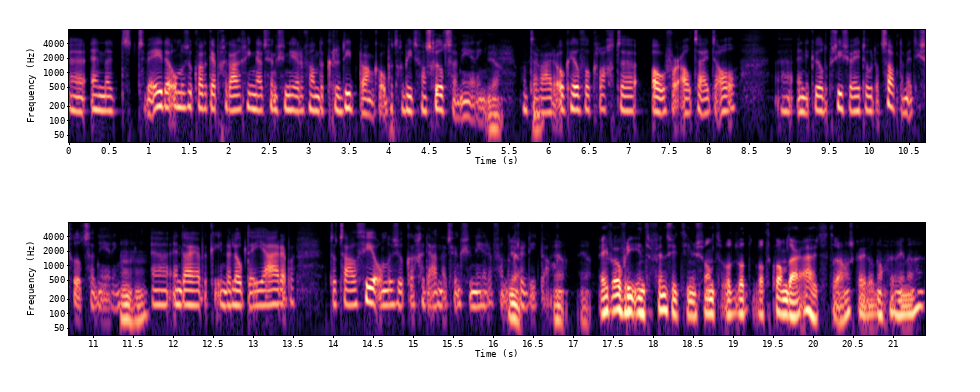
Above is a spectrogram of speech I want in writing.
Uh, en het tweede onderzoek wat ik heb gedaan ging naar het functioneren van de kredietbanken op het gebied van schuldsanering. Ja. Want daar waren ook heel veel klachten over, altijd al. Uh, en ik wilde precies weten hoe dat zat met die schuldsanering. Mm -hmm. uh, en daar heb ik in de loop der jaren totaal vier onderzoeken gedaan naar het functioneren van de ja. kredietbank. Ja, ja. Even over die interventieteams, want wat, wat, wat kwam daaruit trouwens? Kan je dat nog herinneren?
